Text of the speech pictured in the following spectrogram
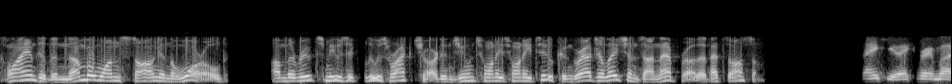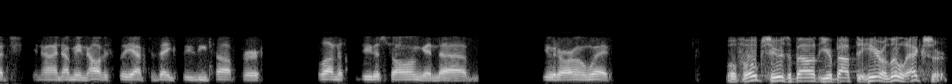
climbed to the number one song in the world on the Roots Music Blues Rock chart in June 2022. Congratulations on that, brother. That's awesome. Thank you. Thank you very much. You know, and I mean, obviously, you have to thank ZZ Top for allowing us to do the song and um, do it our own way. Well, folks, here's about you're about to hear a little excerpt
